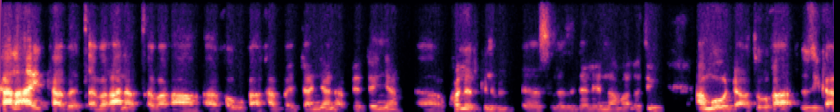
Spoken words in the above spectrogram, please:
ካልኣይ ካብ ጠበቃ ናብ ጠበቃ ከምኡ ከዓ ካብ በዳኛ ናብ በደኛ ኮለል ክንብል ስለዝደልየና ማለት እዩ ኣብ መወዳእቱ ከዓ እዚ ከዓ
